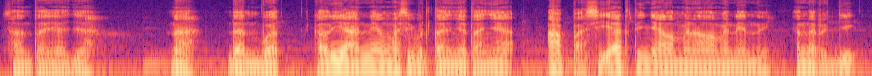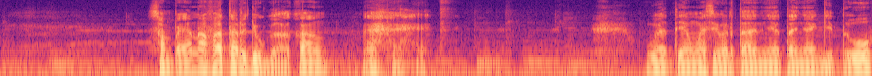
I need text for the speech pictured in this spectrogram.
Santai aja. Nah dan buat kalian yang masih bertanya-tanya apa sih artinya elemen-elemen ini? Energi? Sampaian avatar juga kang. Buat yang masih bertanya-tanya gitu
